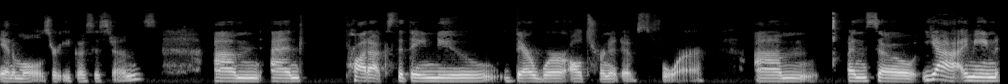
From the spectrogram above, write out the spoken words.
animals or ecosystems, um, and products that they knew there were alternatives for. Um, and so, yeah, I mean,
